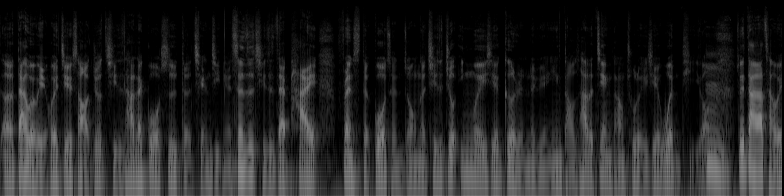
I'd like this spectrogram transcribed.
呃，待会也会介绍，就其实他在过世的前几年，甚至其实在拍 Friends 的过程中呢，其实就因为一些个人的原因，导致他的健康出了一些问题哦，嗯，所以大家才会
